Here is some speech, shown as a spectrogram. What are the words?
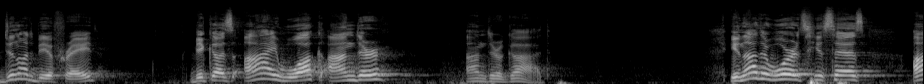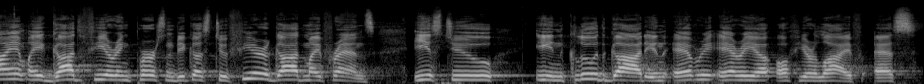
do not be afraid, because I walk under, under God. In other words, he says, I am a God fearing person because to fear God, my friends, is to include God in every area of your life as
